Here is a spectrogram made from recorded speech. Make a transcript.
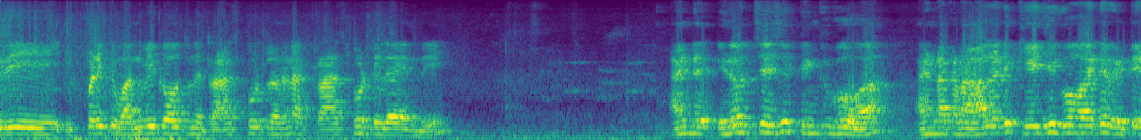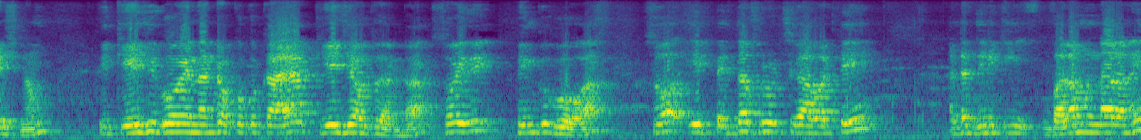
ఇది ఇప్పటికి వన్ వీక్ అవుతుంది ట్రాన్స్పోర్ట్లోనే. నాకు ట్రాన్స్పోర్ట్ డిలే అయింది. అండ్ ఇది వచ్చేసి పింక్ గోవా. అండ్ అక్కడ ఆల్రెడీ కేజీ గోవా అయితే పెట్టేసినాం. ఈ కేజీ గోవా ఏంటంటే ఒక్కొక్క కాయ కేజీ అవుతుందంట. సో ఇది పింక్ గోవా. సో ఈ పెద్ద ఫ్రూట్స్ కాబట్టి అంటే దీనికి బలం ఉండాలని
